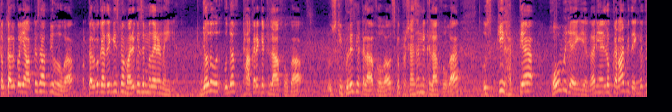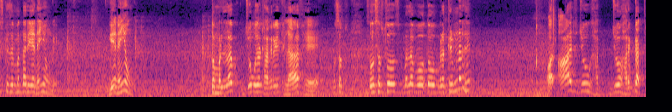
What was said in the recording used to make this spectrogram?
तो कल को ये आपके साथ भी होगा और कल को कहते हैं कि इसमें हमारी कोई ज़िम्मेदारी नहीं है। जो तो उद्धव ठाकरे के खिलाफ होगा उसकी पुलिस के खिलाफ होगा उसके प्रशासन के खिलाफ होगा उसकी हत्या हो भी जाएगी अगर या लोग करा भी देंगे तो उसके जिम्मेदार ये नहीं होंगे। ये नहीं होंगे। तो मतलब जो उद्धव ठाकरे के खिलाफ है वो सब वो सब तो मतलब वो तो मतलब क्रिमिनल है। और आज जो हत, जो हरकत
